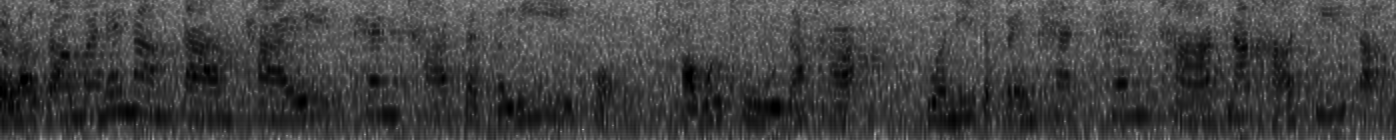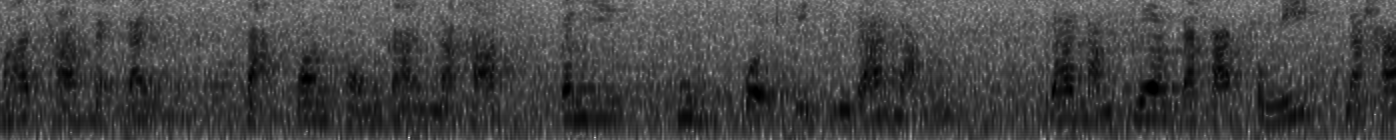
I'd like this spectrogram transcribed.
ดี๋ยวเราจะมาแนะนำการใช้แท่นชาร์จแบตเตอรี่ของ Power 2นะคะ ตัวนี้จะเป็นแท่นแท่นชาร์จนะคะ ที่สามารถชาร์จแบตได้สามก้อนพร้อมกันนะคะ จะมีปุ่มเปิดปิดอยู่ด้านหลัง ด้านหลังเครื่องนะคะ ตรงนี้นะคะ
